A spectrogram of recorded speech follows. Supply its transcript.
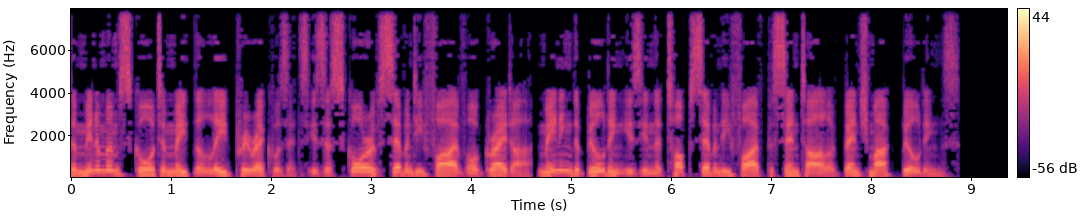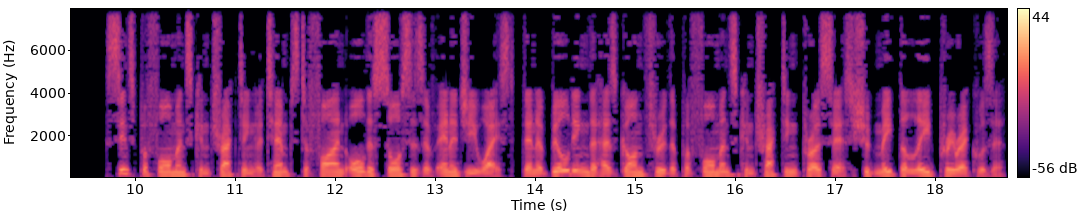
The minimum score to meet the LEED prerequisites is a score of 75 or greater meaning the building is in the top 75 percentile of benchmarked buildings. Since performance contracting attempts to find all the sources of energy waste, then a building that has gone through the performance contracting process should meet the LEED prerequisite.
